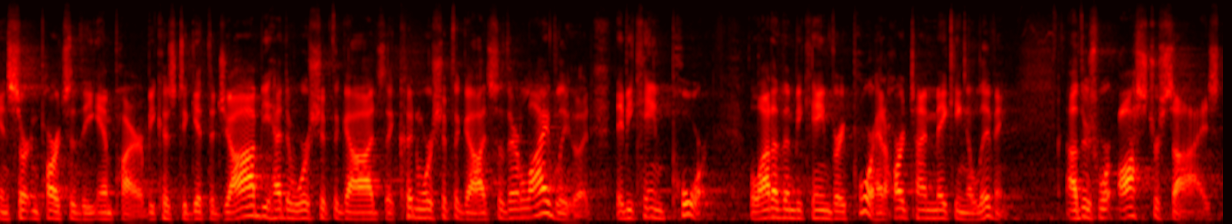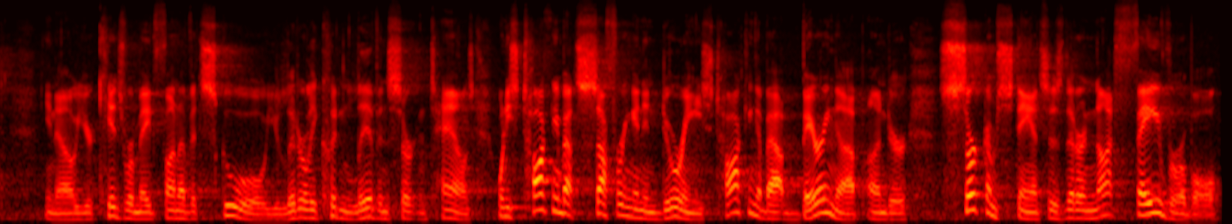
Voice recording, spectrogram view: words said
in certain parts of the empire because to get the job, you had to worship the gods. They couldn't worship the gods, so their livelihood, they became poor. A lot of them became very poor, had a hard time making a living. Others were ostracized. You know, your kids were made fun of at school. You literally couldn't live in certain towns. When he's talking about suffering and enduring, he's talking about bearing up under circumstances that are not favorable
